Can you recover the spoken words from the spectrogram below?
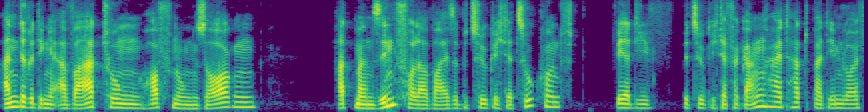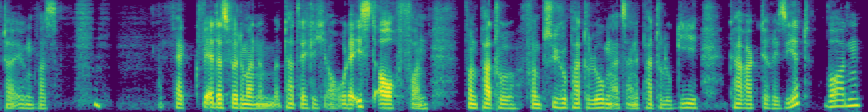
andere Dinge, Erwartungen, Hoffnungen, Sorgen hat man sinnvollerweise bezüglich der Zukunft. Wer die bezüglich der Vergangenheit hat, bei dem läuft da irgendwas verquer. Das würde man tatsächlich auch oder ist auch von, von, Patho, von Psychopathologen als eine Pathologie charakterisiert worden.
